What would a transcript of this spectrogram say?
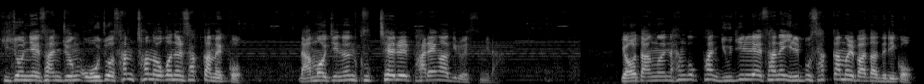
기존 예산 중 5조 3천억 원을 삭감했고 나머지는 국채를 발행하기로 했습니다. 여당은 한국판 뉴딜 예산의 일부 삭감을 받아들이고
